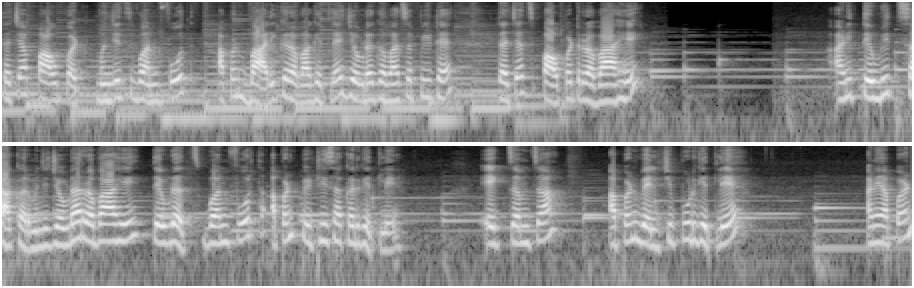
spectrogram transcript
त्याच्या पावपट म्हणजेच वन फोर्थ आपण बारीक रवा घेतलाय जेवढं गव्हाचं पीठ आहे त्याच्याच पावपट रवा आहे. आणि तेवढीच साखर म्हणजे जेवढा रवा आहे तेवढंच वन फोर्थ आपण पिठी साखर घेतली आहे. एक चमचा आपण वेलची पूड घेतली आहे आणि आपण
